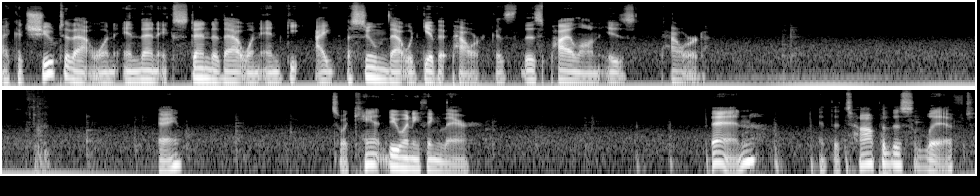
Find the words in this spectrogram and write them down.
I could shoot to that one and then extend to that one, and I assume that would give it power, because this pylon is powered. Okay. So I can't do anything there. Then, at the top of this lift,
